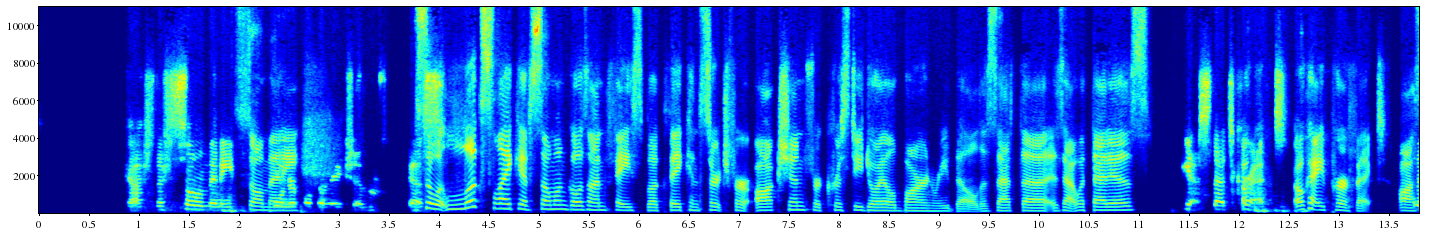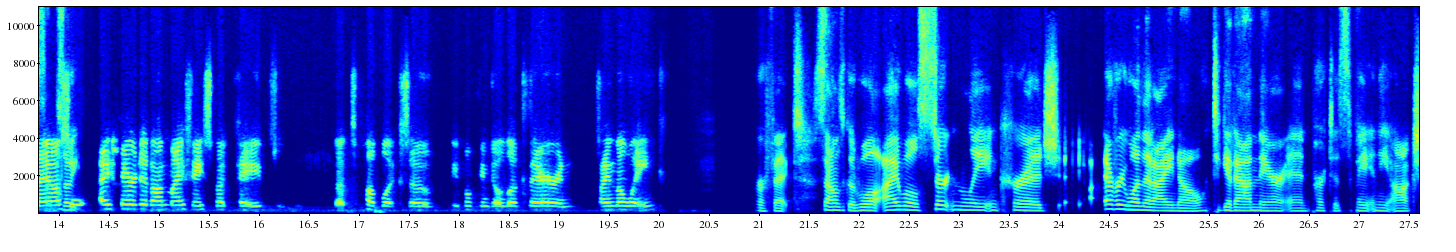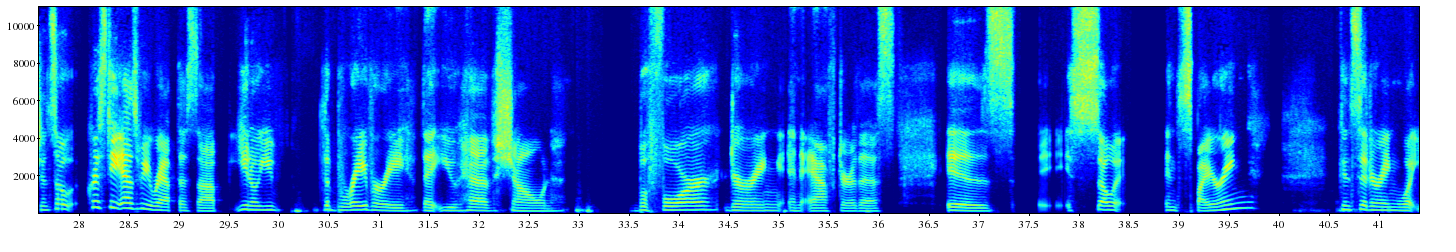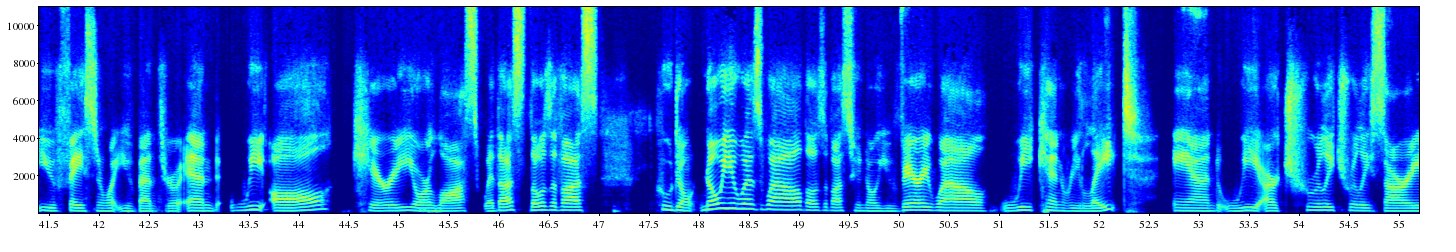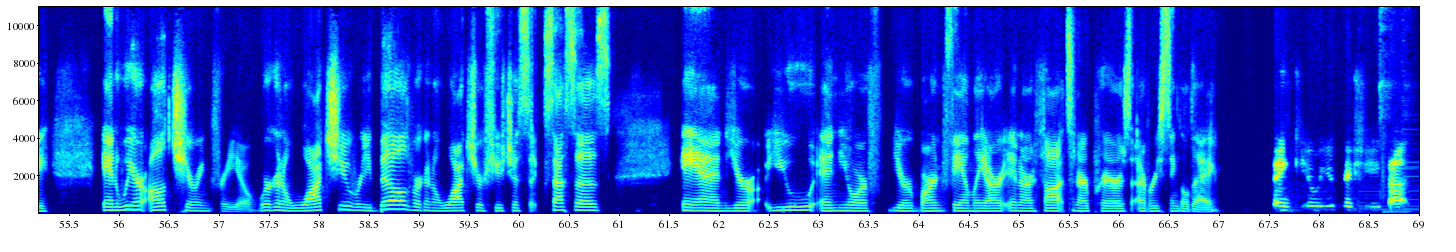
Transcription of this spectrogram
Gosh, there's so many So many. wonderful donations. Yes. So it looks like if someone goes on Facebook, they can search for auction for Christy Doyle barn rebuild. Is that the is that what that is? yes, that's correct. Okay, perfect. And I Awesome. also So I shared it on my Facebook page. That's public, so people can go look there and find the link. perfect. Sounds good. Well, I will certainly encourage everyone that I know to get on there and participate in the auction. So, Christy, as we wrap this up, you know, you the bravery that you have shown before, during, and after this is, is so inspiring considering what you've faced and what you've been through. And we all carry your loss with us. Those of us who don't know you as well, those of us who know you very well, we can relate and we are truly, truly sorry. And we are all cheering for you. We're going to watch you rebuild. We're going to watch your future successes. And your you and your your barn family are in our thoughts and our prayers every single day. Thank you. We appreciate that.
